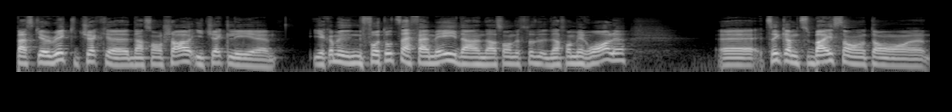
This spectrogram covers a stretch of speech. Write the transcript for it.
parce que Rick, il check euh, dans son char, il check les. euh, Il y a comme une photo de sa famille dans, dans, son, dans son miroir, là. Euh, tu sais, comme tu baisses ton, ton,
